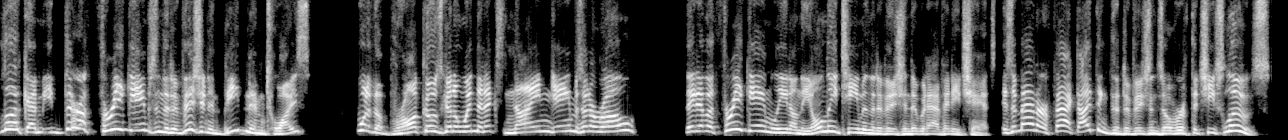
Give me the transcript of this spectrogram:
Look, I mean, there are three games in the division and beating him twice. What are the Broncos going to win the next nine games in a row? They'd have a three game lead on the only team in the division that would have any chance. As a matter of fact, I think the division's over if the Chiefs lose.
